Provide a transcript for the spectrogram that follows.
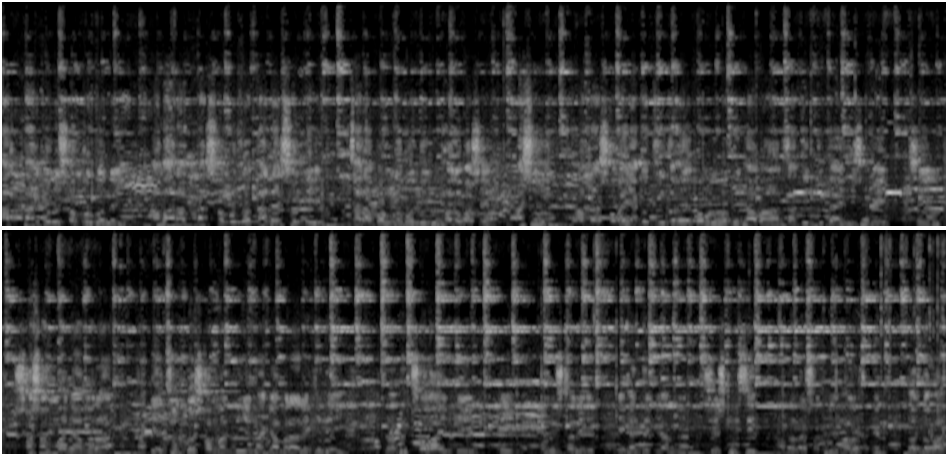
আত্মার কোনো সম্পর্ক নেই। আমার আত্মার সম্পর্ক তাদের সঙ্গে? যারা বঙ্গবন্ধুকে ভালোবাসে। আসুন, আমরা সবাই একত্রিত হয়ে বঙ্গবন্ধুকে আবার জাতির পিতা হিসেবে সেই সসম্মানে আমরা তাকে, যোগ্য সম্মান দিয়ে তাকে আমরা রেখে দেই। আপনাদের সবাইকে এই অনুষ্ঠানে এখান থেকে আমি শেষ করছি। আপনারা সকলে ভালো থাকেন। ধন্যবাদ।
